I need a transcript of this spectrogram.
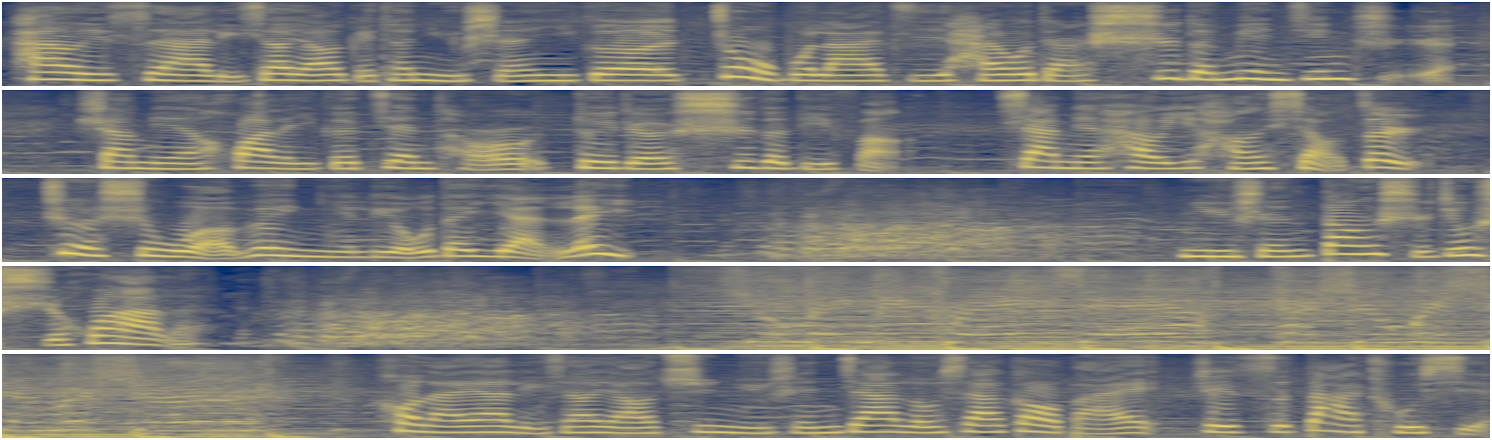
还有一次啊，李逍遥给他女神一个皱不拉几、还有点湿的面巾纸，上面画了一个箭头对着湿的地方。下面还有一行小字儿，这是我为你流的眼泪。女神当时就石化了。后来呀，李逍遥去女神家楼下告白，这次大出血，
